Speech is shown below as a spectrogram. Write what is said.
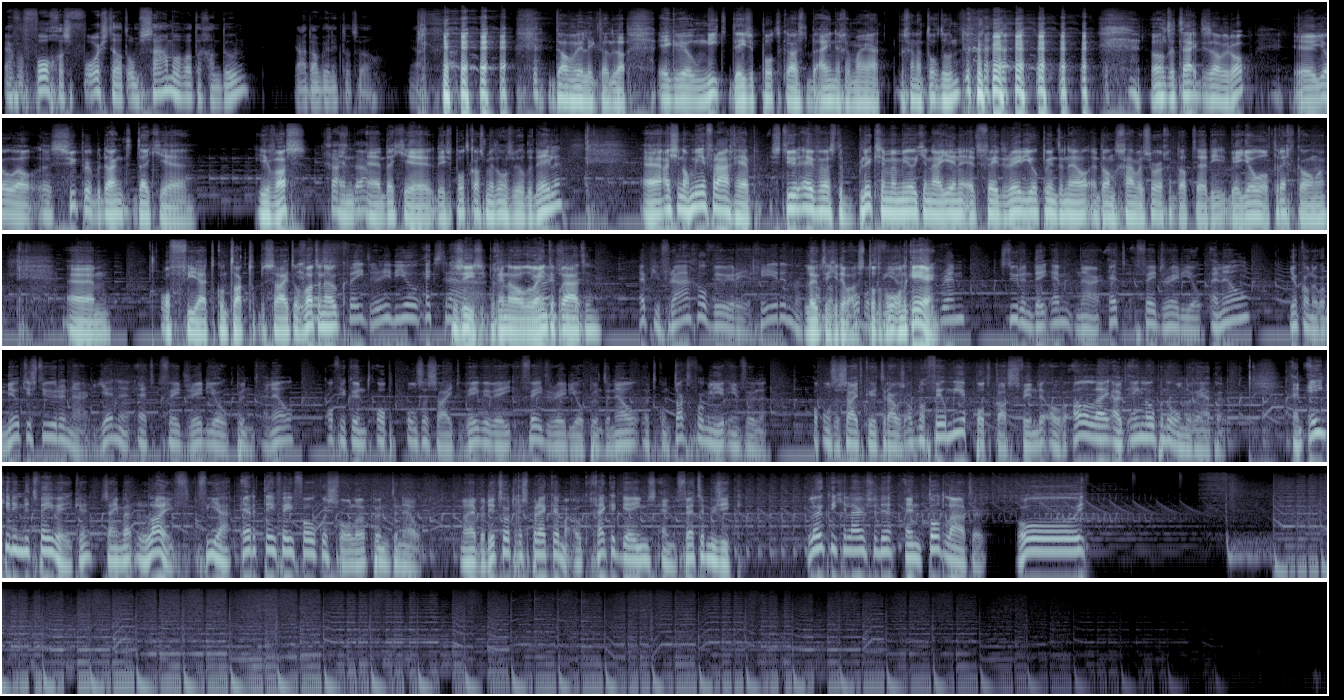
En vervolgens voorstelt om samen wat te gaan doen. Ja, dan wil ik dat wel. Ja. Dan wil ik dat wel. Ik wil niet deze podcast beëindigen, maar ja, we gaan het toch doen. Want de tijd is alweer op. Eh Joël, eh, super bedankt dat je hier was. Graag en eh, dat je deze podcast met ons wilde delen. Eh, als je nog meer vragen hebt, stuur even als de bliksem een mailtje naar jenne.vderadio.nl en dan gaan we zorgen dat eh, die bij Joel terechtkomen. Ehm, of via het contact op de site of wat dan ook. Radio Extra. Precies, ik begin er al doorheen te praten. Heb je vragen of wil je reageren? Dan Leuk dat je er was. Tot de volgende keer. Instagram. Stuur een DM naar @vaderadio.nl. Je kan ook een mailtje sturen naar jenne@vaderadio.nl of je kunt op onze site www.vaderadio.nl het contactformulier invullen. Op onze site kun je trouwens ook nog veel meer podcasts vinden over allerlei uiteenlopende onderwerpen. En één keer in de twee weken zijn we live via rtvfocusvolle.nl. Dan hebben we dit soort gesprekken, maar ook gekke games en vette muziek. Leuk dat je luisterde en tot later. Hoi!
